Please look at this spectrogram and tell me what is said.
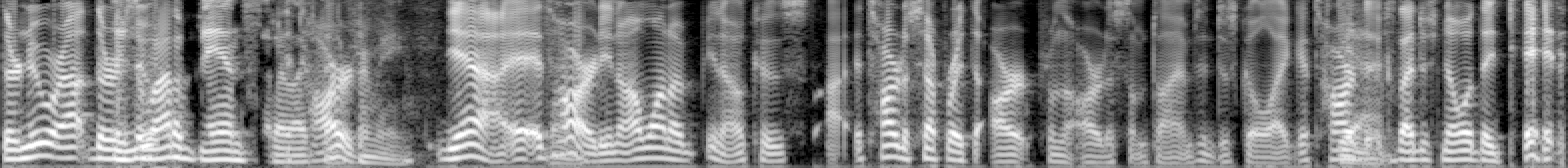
they're newer out. There's new- a lot of bands bands that are it's like hard for me. Yeah, it's yeah. hard. You know, I want to, you know, because it's hard to separate the art from the artist sometimes, and just go like, it's hard because yeah. I just know what they did.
